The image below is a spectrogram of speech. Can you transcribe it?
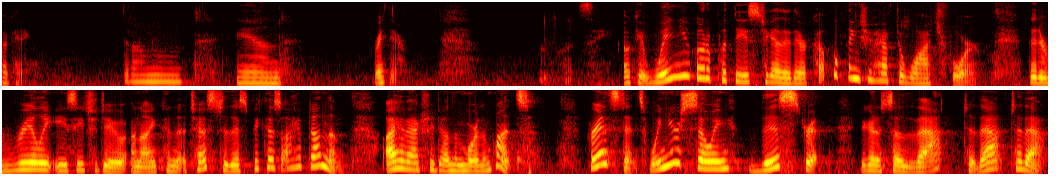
Okay. And right there. Let's see. Okay, when you go to put these together, there are a couple things you have to watch for that are really easy to do, and I can attest to this because I have done them. I have actually done them more than once. For instance, when you're sewing this strip, you're going to sew that to that to that,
